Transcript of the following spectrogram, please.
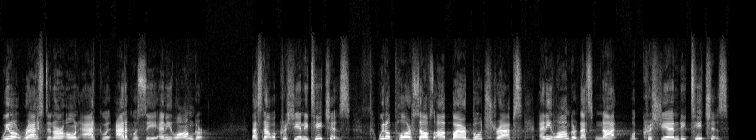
We don't rest in our own adequacy any longer. That's not what Christianity teaches. We don't pull ourselves up by our bootstraps any longer. That's not what Christianity teaches.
